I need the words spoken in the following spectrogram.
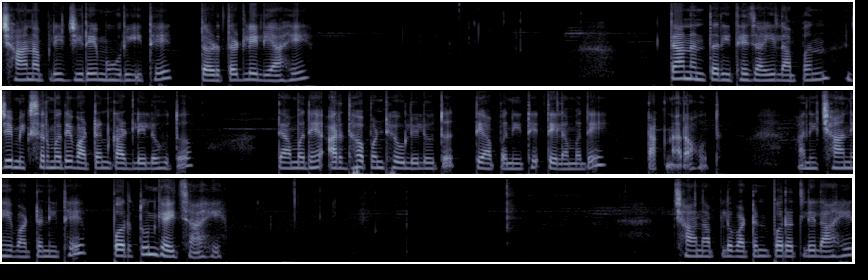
छान आपली जिरे मोहरी इथे तडतडलेली आहे. त्यानंतर इथे जाईल आपण जे मिक्सरमध्ये वाटण काढलेलं होतं त्यामध्ये अर्धं आपण ठेवलेलं होतं ते आपण इथे तेलामध्ये टाकणार आहोत. आणि छान हे वाटण इथे परतून घ्यायचं आहे. छान आपलं वाटण परतलेलं आहे.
